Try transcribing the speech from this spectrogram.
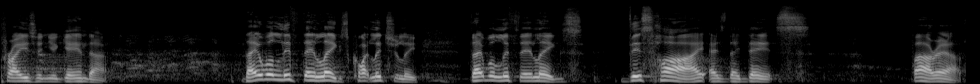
praise in Uganda. they will lift their legs, quite literally they will lift their legs this high as they dance. Far out.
